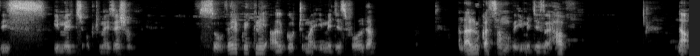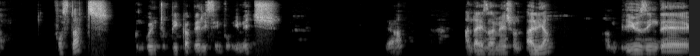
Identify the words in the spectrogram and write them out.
this image optimization. So very quickly, I'll go to my images folder and I'll look at some of the images I have. Now, for start, I'm going to pick a very simple image. Yeah. And as I mentioned earlier, I'm using the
